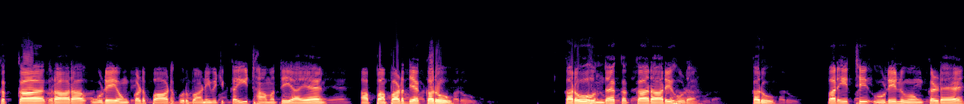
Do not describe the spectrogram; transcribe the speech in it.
ਕੱਕਾ ਰਾਰਾ ਊੜੇ ਔਂਕੜ ਪਾਠ ਗੁਰਬਾਣੀ ਵਿੱਚ ਕਈ ਥਾਵਾਂ ਤੇ ਆਇਆ ਹੈ। ਆਪਾਂ ਪੜਦੇ ਆ ਕਰੋ। ਕਰੋ ਹੁੰਦਾ ਕੱਕਾ ਰਾਰੇ ਹੋੜਾ। ਕਰੋ। ਪਰ ਇੱਥੇ ਊੜੇ ਨੂੰ ਔਂਕੜ ਹੈ।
